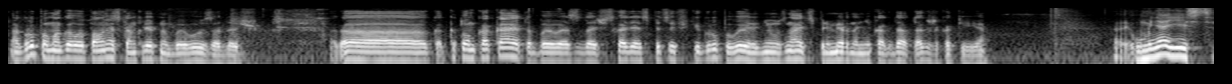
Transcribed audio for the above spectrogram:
а группа могла выполнять конкретную боевую задачу. А, о том, какая это боевая задача, исходя из специфики группы, вы не узнаете примерно никогда, так же, как и я. У меня есть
